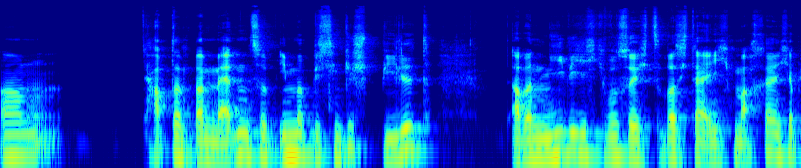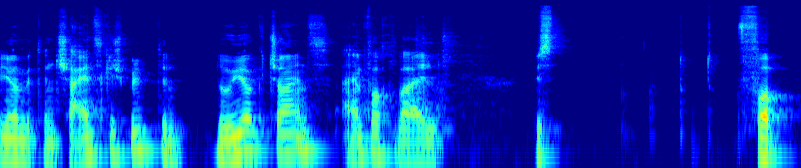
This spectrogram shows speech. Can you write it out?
Ähm, habe dann bei Madden so immer ein bisschen gespielt, aber nie wirklich gewusst, was ich, was ich da eigentlich mache. Ich habe immer mit den Giants gespielt, den New York Giants, einfach weil bis vor,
